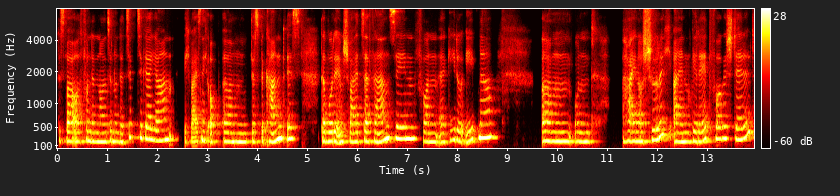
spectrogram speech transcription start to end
Das war von den 1970er Jahren. Ich weiß nicht, ob ähm, das bekannt ist. Da wurde im Schweizer Fernsehen von äh, Guido Ebner ähm, und Heino Schürch ein Gerät vorgestellt,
